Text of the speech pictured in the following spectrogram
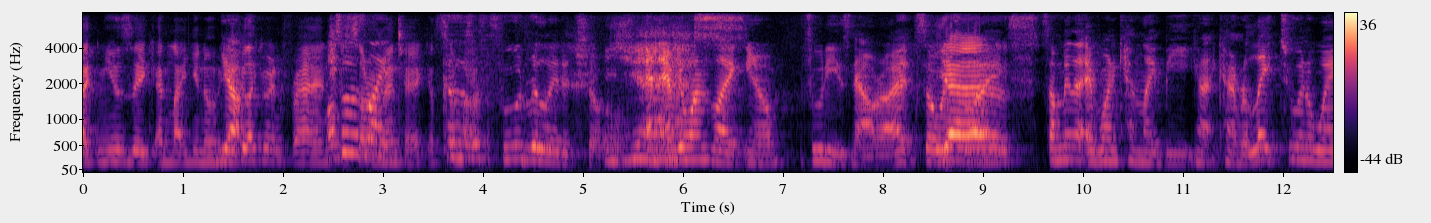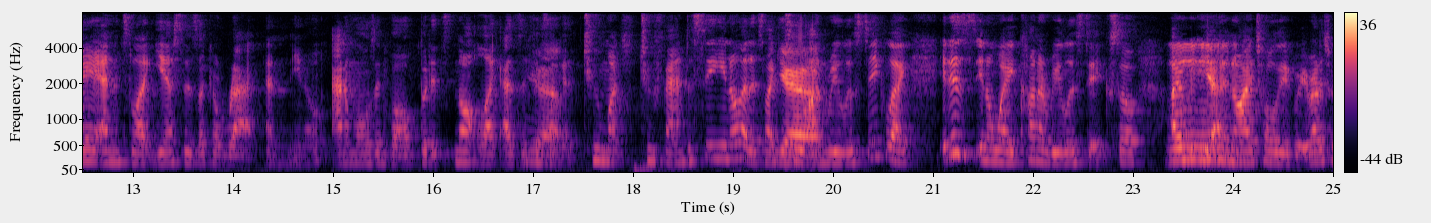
like music and like you know Yeah. you feel like you're in France. Also, it's it's so like- romantic. It's so it's a food related show and everyone's like you know foodies now, right? So Yes. it's like something that everyone can like be can of relate to in a way, and it's like yes, there's like a rat and you know animals involved, but it's not like as if Yeah. it's like a too much too fantasy, you know, that it's like Yeah. too unrealistic. Like it is in a way kind of realistic. So I Mm. yeah, no, I totally agree. Ratatouille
